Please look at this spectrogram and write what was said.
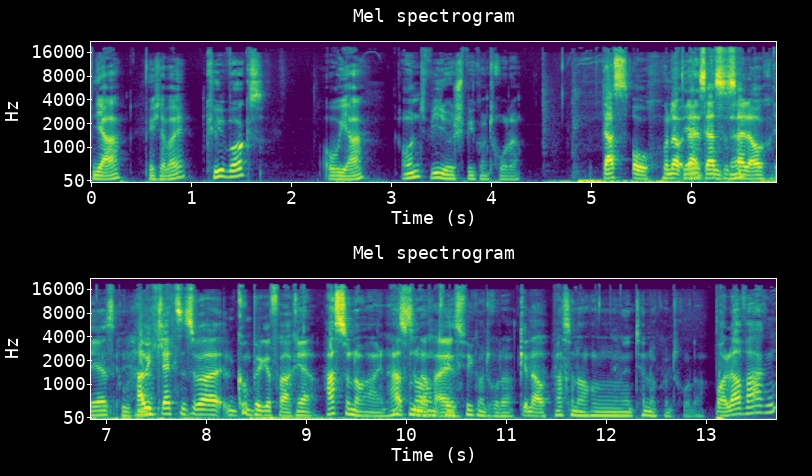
Ja, bin ich dabei. Kühlbox Oh ja. und Videospielcontroller. Das, oh, 100, Der ist das gut, ist ne? halt auch. Der ist gut, Habe ne? ich letztens sogar einen Kumpel gefragt. Ja, hast du noch einen? Hast, Hast du noch, noch einen einen? PS4-Controller? Genau. Hast du noch einen Nintendo-Controller? Bollerwagen,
